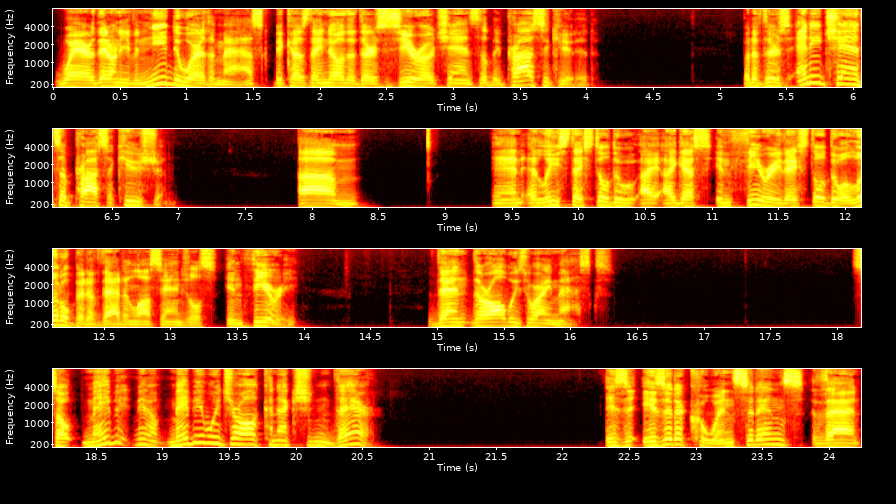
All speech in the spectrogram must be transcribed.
where they don't even need to wear the mask because they know that there's zero chance they'll be prosecuted. But if there's any chance of prosecution, um, and at least they still do, I, I, guess in theory, they still do a little bit of that in Los Angeles, in theory, then they're always wearing masks. So maybe, you know, maybe we draw a connection there. Is it, is it a coincidence that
